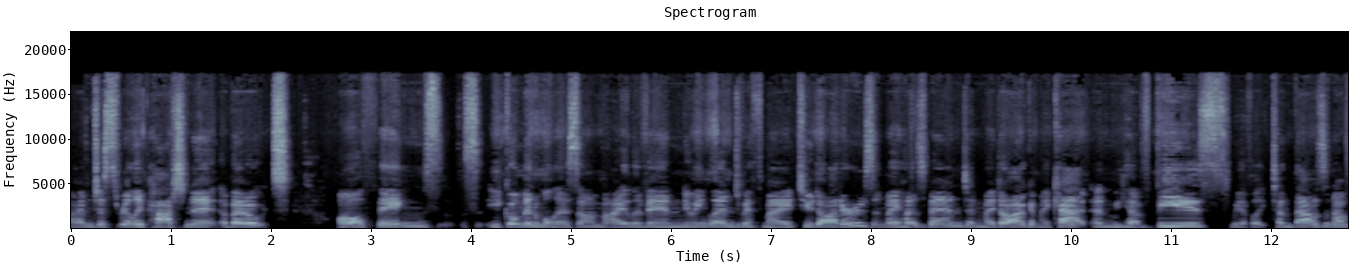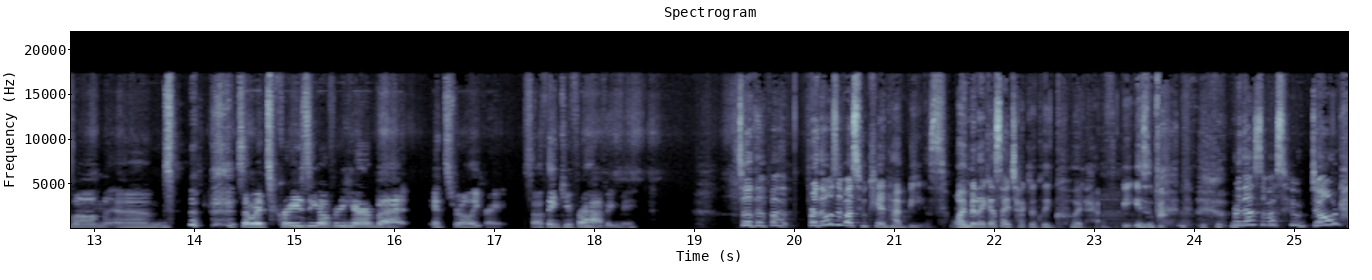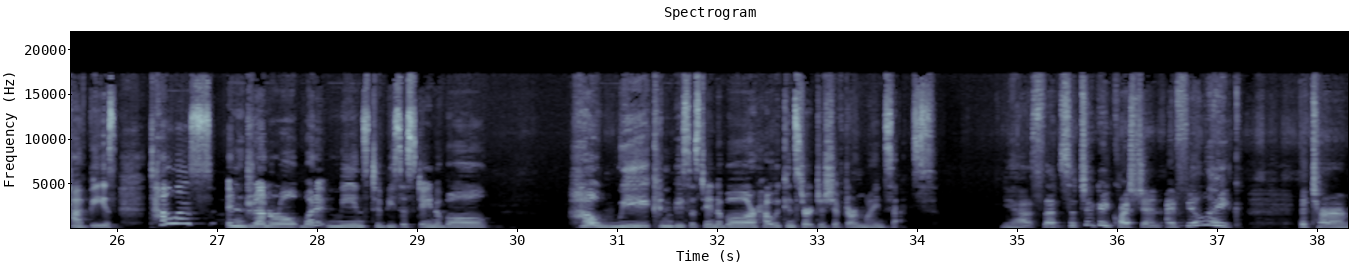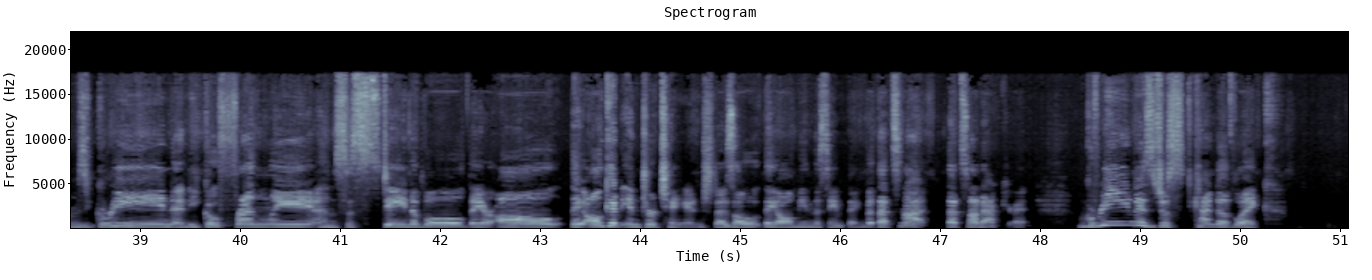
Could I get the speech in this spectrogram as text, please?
I'm just really passionate about all things eco minimalism. I live in New England with my two daughters and my husband and my dog and my cat, and we have bees. We have like 10,000 of them. And so it's crazy over here, but it's really great. So thank you for having me. So the for those of us who can't have bees, well, I mean, I guess I technically could have bees, but for those of us who don't have bees, tell us in general what it means to be sustainable, how we can be sustainable, or how we can start to shift our mindsets. Yes, that's such a good question. I feel like the terms green and eco-friendly and sustainable they are all they all get interchanged as though they all mean the same thing but that's not that's not accurate green is just kind of like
